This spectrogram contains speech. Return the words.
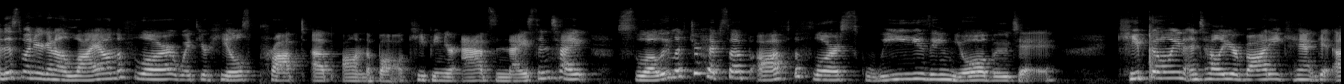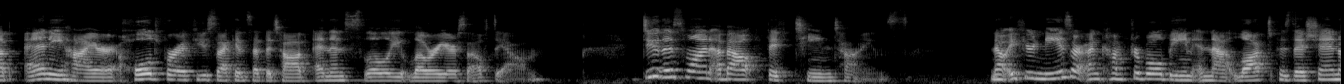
this one, you're gonna lie on the floor with your heels propped up on the ball, keeping your abs nice and tight. Slowly lift your hips up off the floor, squeezing your booty. Keep going until your body can't get up any higher. Hold for a few seconds at the top and then slowly lower yourself down. Do this one about 15 times. Now, if your knees are uncomfortable being in that locked position,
